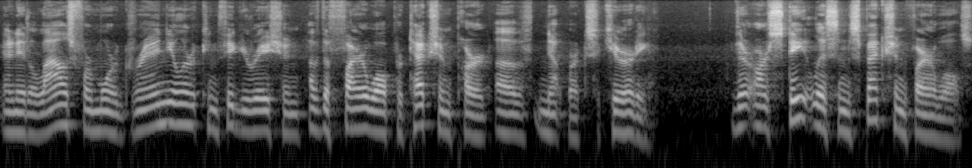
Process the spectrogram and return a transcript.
and it allows for more granular configuration of the firewall protection part of network security. There are stateless inspection firewalls.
